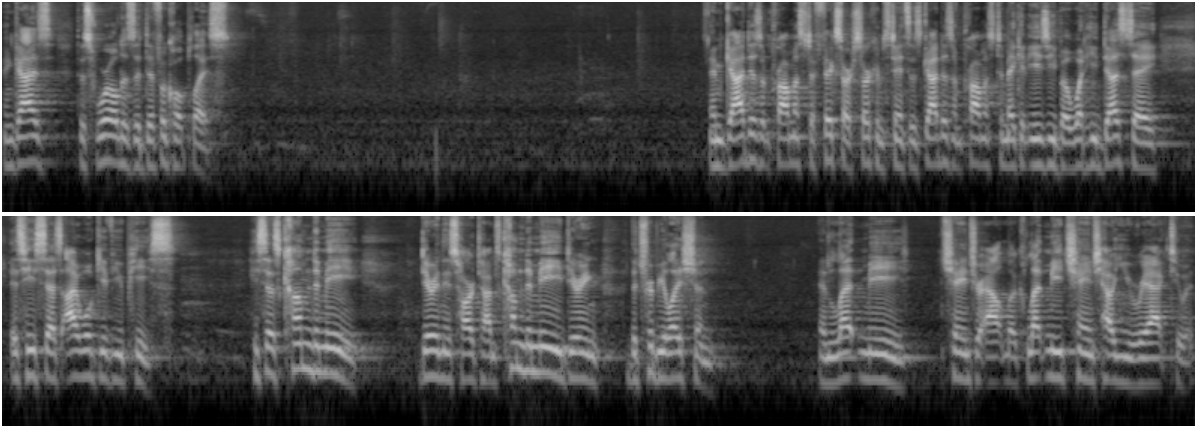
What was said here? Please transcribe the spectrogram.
And guys, this world is a difficult place. And God doesn't promise to fix our circumstances. God doesn't promise to make it easy, but what He does say is He says, I will give you peace. He says, Come to me during these hard times. Come to me during the tribulation and let me change your outlook. Let me change how you react to it.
